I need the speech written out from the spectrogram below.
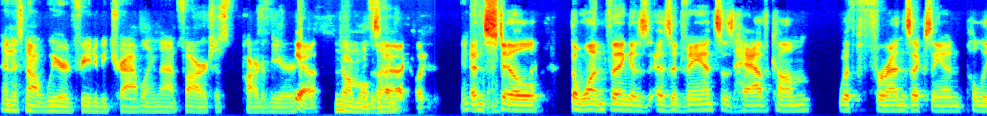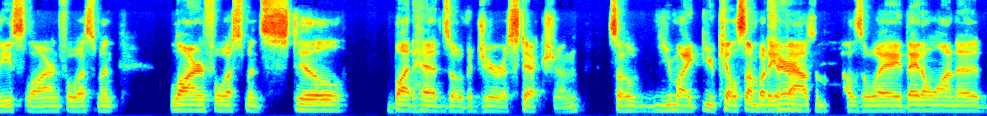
and it's not weird for you to be traveling that far it's just part of your Yeah, normal exactly. thing and still the one thing is as advances have come with forensics and police law enforcement law enforcement still butt heads over jurisdiction so you might you kill somebody Sure. a thousand miles away they don't want to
